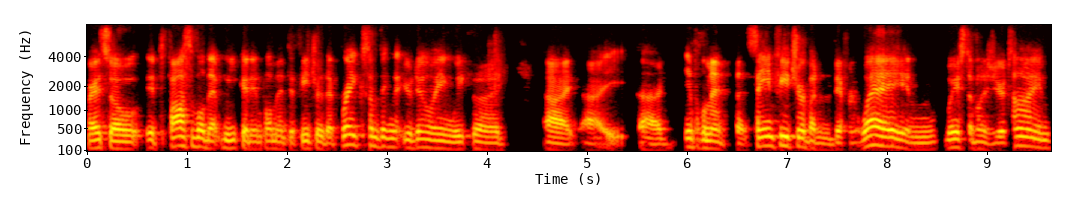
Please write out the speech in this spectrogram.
right? So it's possible that we could implement a feature that breaks something that you're doing. We could uh, uh, uh, implement the same feature, but in a different way and waste a bunch of your time.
